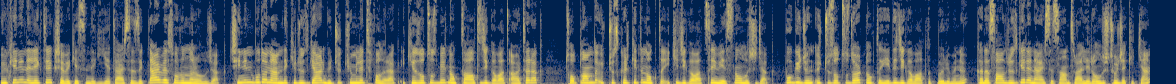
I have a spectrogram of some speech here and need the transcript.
ülkenin elektrik şebekesindeki yetersizlikler ve sorunlar olacak. Çin'in bu dönemdeki rüzgar gücü kümülatif olarak 231.6 gigawatt artarak toplamda 347.2 gigawatt seviyesine ulaşacak. Bu gücün 334.7 gigawattlık bölümünü karasal rüzgar enerjisi santralleri oluşturacak iken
